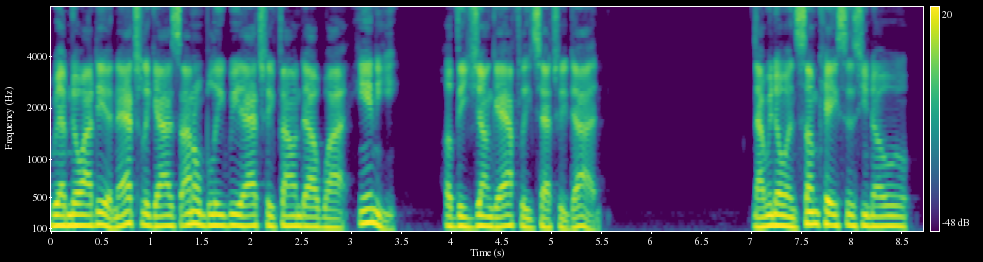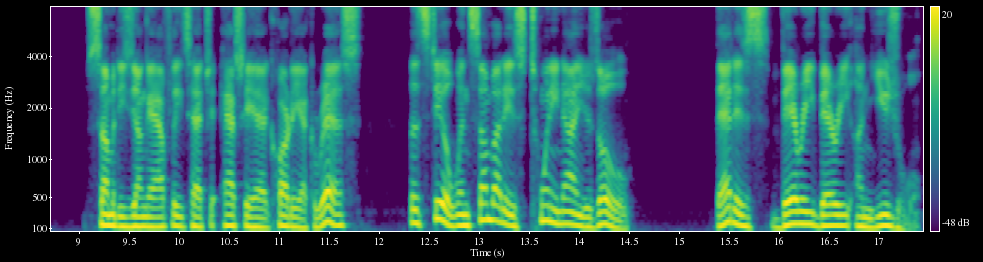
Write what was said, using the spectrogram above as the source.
We have no idea. And actually, guys, I don't believe we actually found out why any of these young athletes actually died. Now, we know in some cases, you know, some of these young athletes actually had cardiac arrest, but still, when somebody is 29 years old, that is very, very unusual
